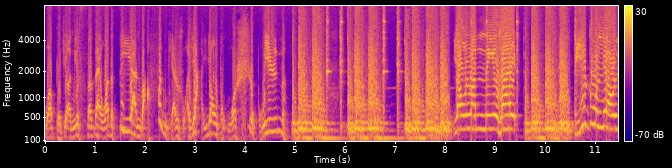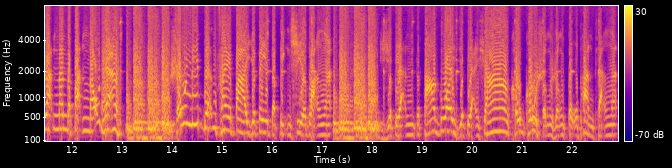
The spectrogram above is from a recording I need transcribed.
我不叫。你死在我的鼻眼抓，愤天说下，要通我誓不为人呐！姚元内帅抵住了安南的半岛天，手里边才把一堆的兵器端，一边的打着一边想，口口声声都盼天安。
